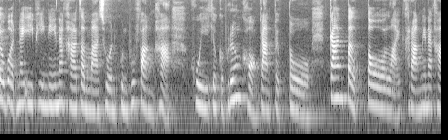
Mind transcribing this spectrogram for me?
the Word ใน EP นี้นะคะจะมาชวนคุณผู้ฟังค่ะ คุยเกี่ยวกับเรื่องของการเติบโต การเติบโตหลายครั้งนี่นะคะ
